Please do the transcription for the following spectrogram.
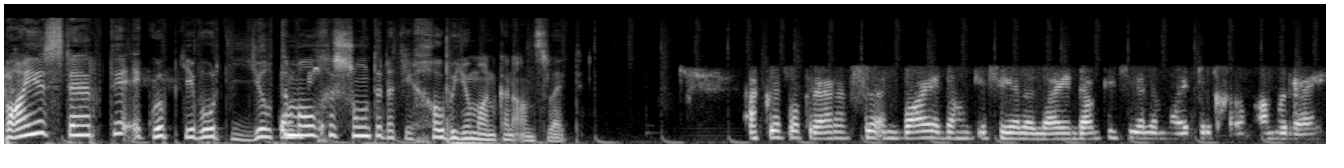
Baie sterkte. Ek hoop jy word heeltemal gesond en dat jy gou by jou man kan aansluit. Ek hoop ook regtig so en baie dankie vir julle lei en dankie vir julle mooi program Amorey.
